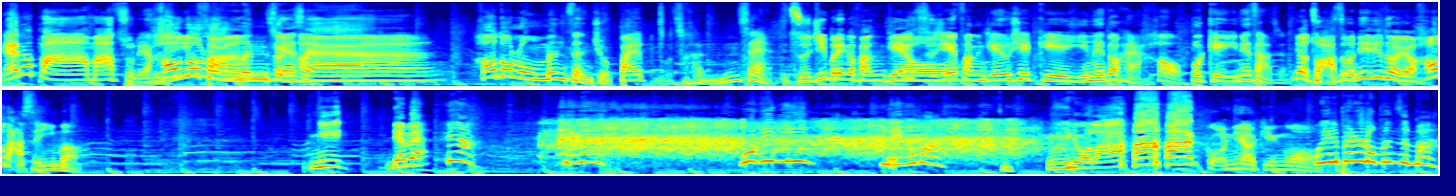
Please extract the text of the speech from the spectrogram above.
挨到爸妈住的，好多龙门阵，噻，好多龙门阵就摆不撑噻。自己没得个房间哦，自己房间有些隔音的都还好，不隔音的咋子？你要爪子嘛？你里头有好大声音嘛？你要不然，哎呀，要不然我给你那个嘛，你说哪个你要给我我？给你摆点龙门阵嘛，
